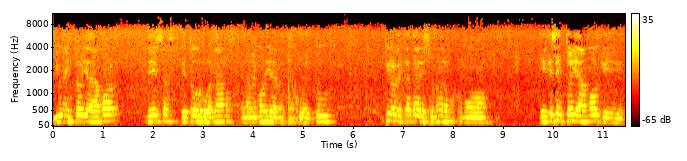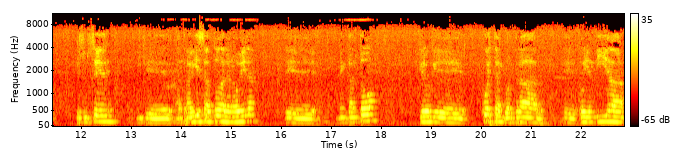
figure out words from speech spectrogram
y una historia de amor de esas que todos guardamos en la memoria de nuestra juventud. Quiero rescatar eso, ¿no? como eh, esa historia de amor que, sucede y que atraviesa toda la novela. Eh, me encantó, creo que cuesta encontrar eh, hoy en día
